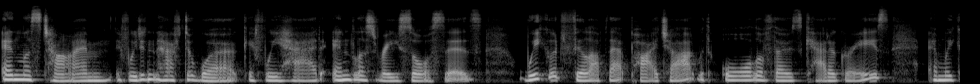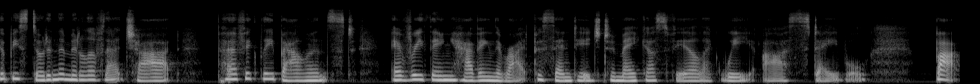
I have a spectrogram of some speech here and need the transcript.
endless time, if we didn't have to work, if we had endless resources, we could fill up that pie chart with all of those categories and we could be stood in the middle of that chart, perfectly balanced, everything having the right percentage to make us feel like we are stable. But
